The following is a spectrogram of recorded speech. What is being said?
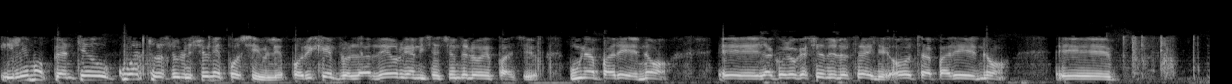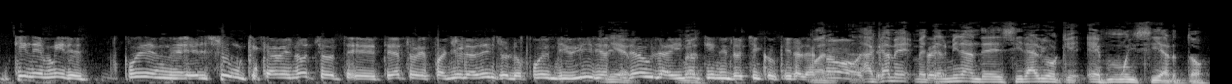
y le hemos planteado cuatro soluciones posibles. Por ejemplo, la reorganización de los espacios, una pared, no. Eh, la colocación de los trailers, otra pared, no. Eh, tienen, mire, pueden, el Zoom que caben ocho te- teatros españoles adentro, lo pueden dividir y hacer aula y Bueno. no tienen los chicos que ir a la Bueno, noche. acá me, me Pero- terminan de decir algo que es muy cierto.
